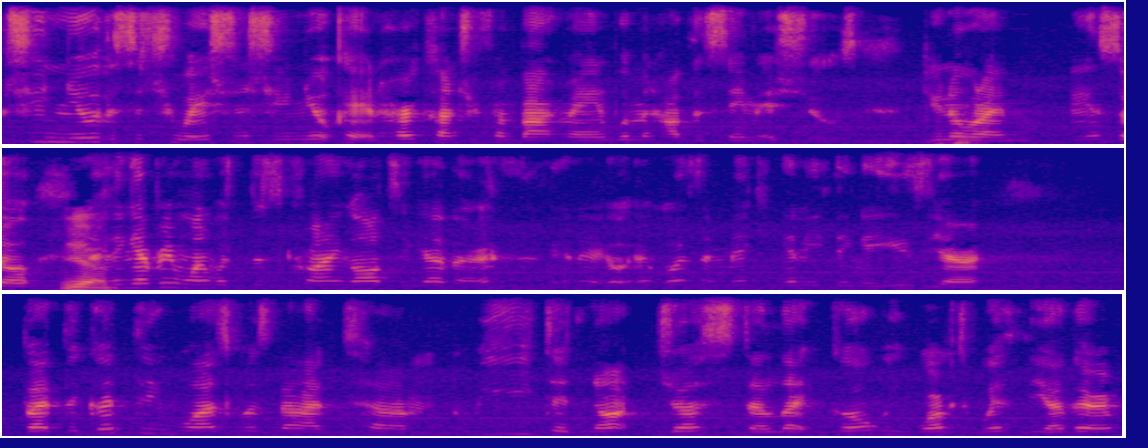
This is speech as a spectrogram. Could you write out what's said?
she knew the situation. She knew okay in her country from Bahrain, women have the same issues. Do you know what I mean? So Yeah. I think everyone was just crying all together, and it, it wasn't making anything easier. But the good thing was was that um, we did not just uh, let go. We worked with the other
